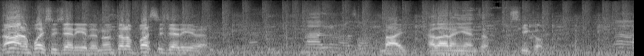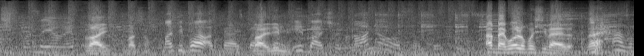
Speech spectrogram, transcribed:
No, non puoi suggerire, non te lo posso suggerire. Ah, allora non lo so. Vai, allora niente, sfico. Ah, posso io mettere? Vai, bacio. Ma tipo, aspetta, aspetta. Vai, dimmi. Il bacio rimane o sta? Vabbè, quello poi si vede. Ah, va.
